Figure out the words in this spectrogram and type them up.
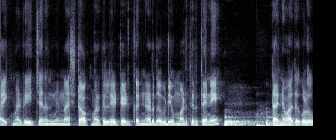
ಲೈಕ್ ಮಾಡಿರಿ. ಈ ಚಾನಲ್ ಮೇಲೆ ನಾನು ಸ್ಟಾಕ್ ಮಾರ್ಕೆಟ್ ರಿಲೇಟೆಡ್ ಕನ್ನಡದ ವಿಡಿಯೋ ಮಾಡ್ತಿರ್ತೇನೆ. ಧನ್ಯವಾದಗಳು.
